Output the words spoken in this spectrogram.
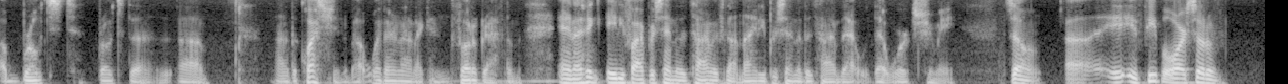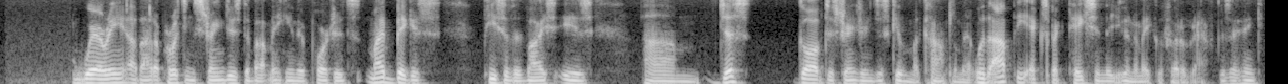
of broached broached the uh, uh, the question about whether or not I can photograph them. And I think 85% of the time, if not 90% of the time, that that works for me. So uh, if people are sort of wary about approaching strangers about making their portraits, my biggest piece of advice is um, just go up to a stranger and just give them a compliment without the expectation that you're going to make the photograph. Because I think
